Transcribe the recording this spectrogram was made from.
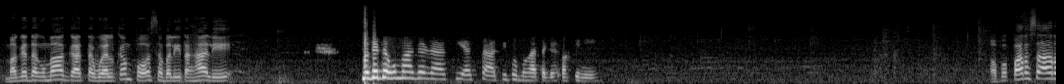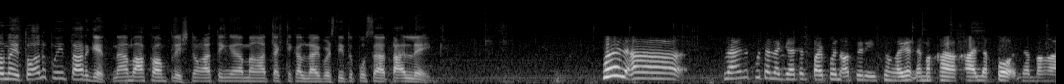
Magandang umaga at welcome po sa Balitang Hali. Magandang umaga, Rafi, at sa ating po mga tagapakinig. Opo, para sa araw na ito, ano po yung target na ma-accomplish ng ating ah, mga technical divers dito po sa Taal Lake? Well, uh, plano po talaga at part po ng operation ngayon na makakala po ng mga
